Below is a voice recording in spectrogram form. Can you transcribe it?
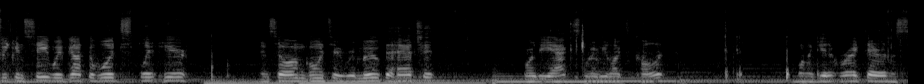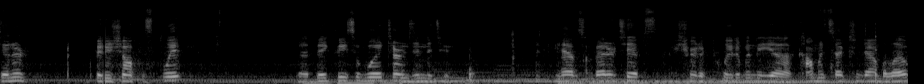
You can see we've got the wood split here. And so I'm going to remove the hatchet or the axe, whatever you like to call it. I'm going to get it right there in the center. Finish off the split. That big piece of wood turns into two. If you have some better tips, be sure to include them in the uh, comment section down below.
